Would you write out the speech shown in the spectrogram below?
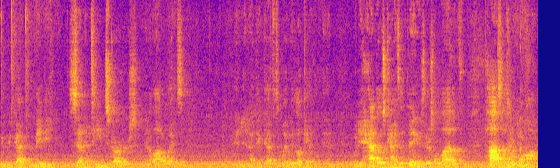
we, we've got maybe 17 starters in a lot of ways. And, and I think that's the way we look at it. And when you have those kinds of things, there's a lot of positives that going on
